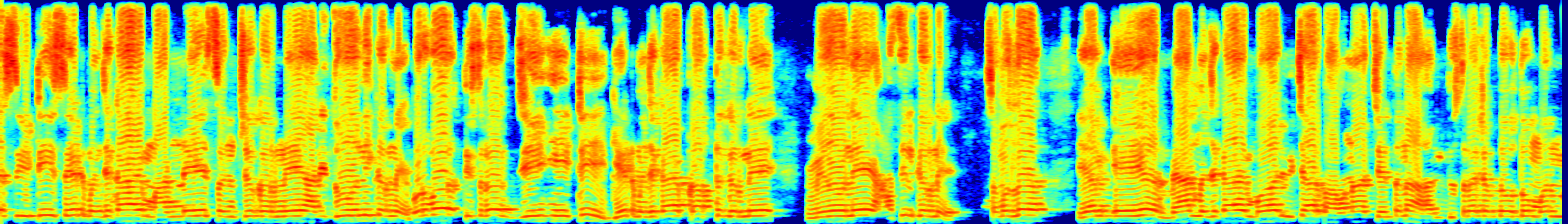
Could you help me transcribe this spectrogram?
एस टी सेट म्हणजे काय? मांडणे संच करणे आणि जुळणी करणे. बरोबर? तिसरं जीई टी गेट म्हणजे काय? प्राप्त करणे मिळवणे हासिल करणे. समजलं? एम ए एन मॅन म्हणजे काय? मन विचार भावना चेतना. आणि दुसरा शब्द होतो मन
